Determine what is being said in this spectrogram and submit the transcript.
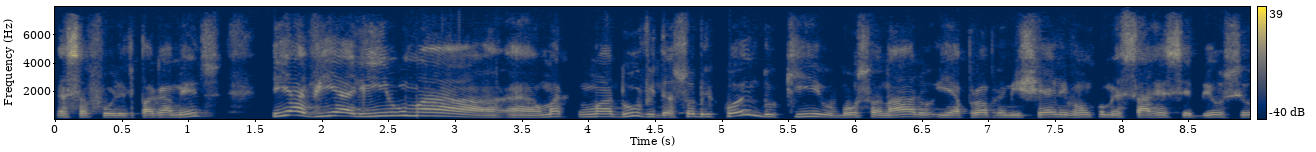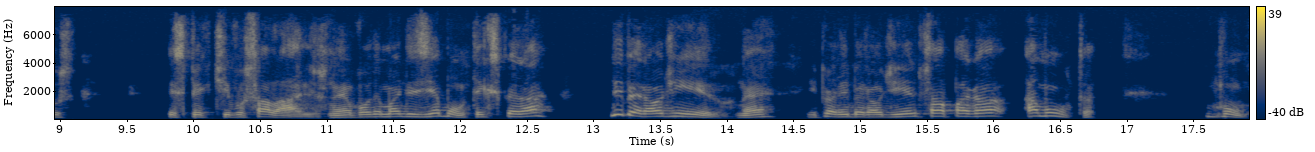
essa folha de pagamentos. E havia ali uma, é, uma, uma dúvida sobre quando que o Bolsonaro e a própria Michele vão começar a receber os seus respectivos salários. Né? O Valdemar dizia, bom, tem que esperar liberar o dinheiro, né? E para liberar o dinheiro precisava pagar a multa. Bom,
